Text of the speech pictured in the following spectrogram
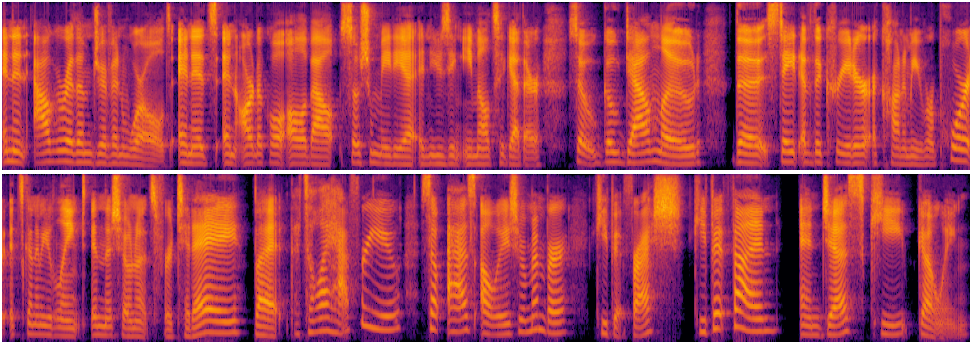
in an algorithm driven world, and it's an article all about social media and using email together. So go download the State of the Creator Economy report. It's going to be linked in the show notes for today, but that's all I have for you. So as always, remember, keep it fresh, keep it fun, and just keep going.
